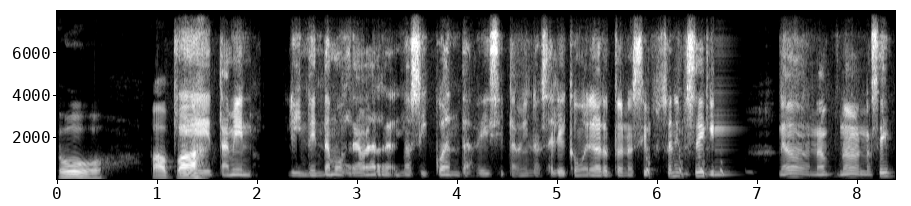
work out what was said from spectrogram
Uh, papá. Que también lo intentamos grabar no sé cuántas veces y también nos salió como el orto, no sé. Son episodios que no, no, no, no sé.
